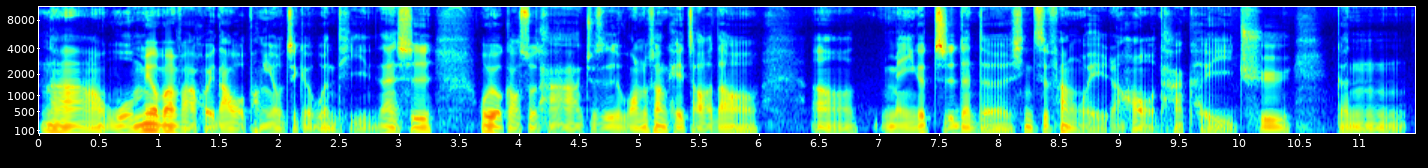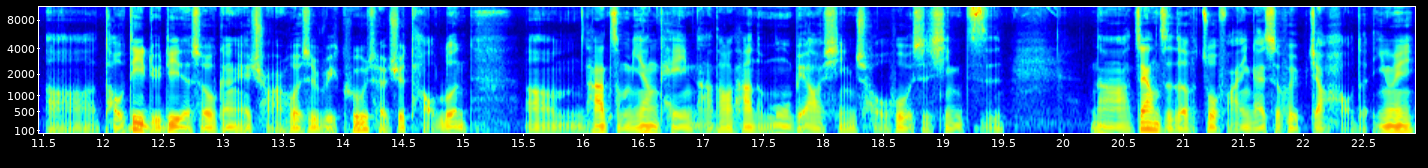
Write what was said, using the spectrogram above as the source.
那我没有办法回答我朋友这个问题，但是我有告诉他，就是网络上可以找得到呃每一个职等的薪资范围，然后他可以去。跟啊、呃、投递履历的时候，跟 HR 或者是 Recruiter 去讨论，嗯，他怎么样可以拿到他的目标薪酬或者是薪资？那这样子的做法应该是会比较好的，因为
